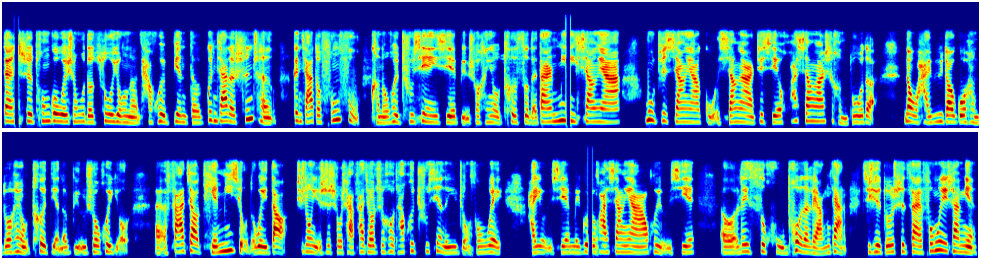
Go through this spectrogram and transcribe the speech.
但是通过微生物的作用呢，它会变得更加的深沉，更加的丰富，可能会出现一些，比如说很有特色的，当然蜜香呀、木质香呀、果香啊这些花香啊是很多的。那我还遇到过很多很有特点的，比如说会有呃发酵甜米酒的味道，这种也是熟茶发酵之后它会出现的一种风味，还有一些玫瑰花香呀，会有一些。呃，类似琥珀的凉感，这些都是在风味上面，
